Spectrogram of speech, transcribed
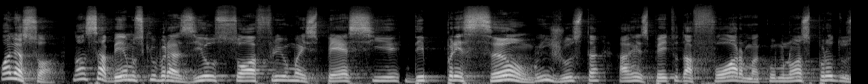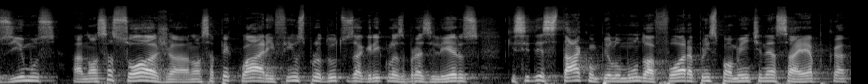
Olha só, nós sabemos que o Brasil sofre uma espécie de pressão injusta a respeito da forma como nós produzimos a nossa soja, a nossa pecuária, enfim, os produtos agrícolas brasileiros que se destacam pelo mundo afora, principalmente nessa época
